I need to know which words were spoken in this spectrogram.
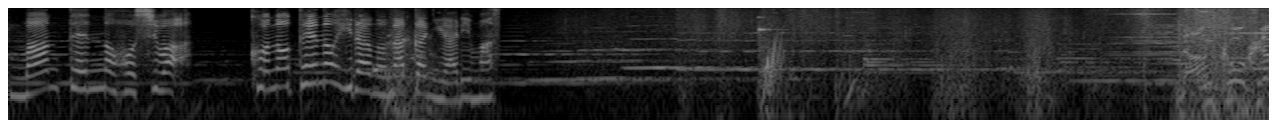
満天の星はこの手のひらの中にあります。難攻不落。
